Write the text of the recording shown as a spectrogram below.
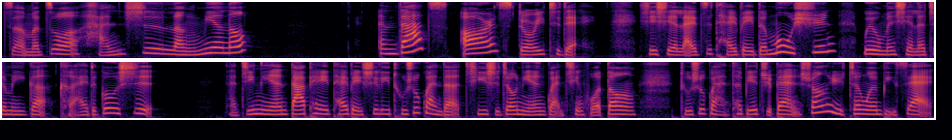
怎么做韩式冷面哦。And that's our story today. 谢谢来自台北的木勋为我们写了这么一个可爱的故事。那今年搭配台北市立图书馆的七十周年馆庆活动，图书馆特别举办双语征文比赛，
